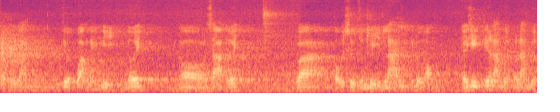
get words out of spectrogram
có thời gian giữa quãng để nghỉ ngơi nó xả hơi và có cái sự chuẩn bị lại những cái đội bóng cái gì chưa làm được có làm được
